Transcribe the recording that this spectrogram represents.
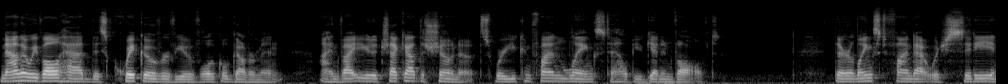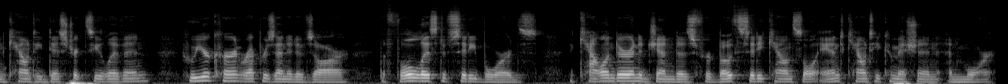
Now that we've all had this quick overview of local government, I invite you to check out the show notes where you can find links to help you get involved. There are links to find out which city and county districts you live in, who your current representatives are, the full list of city boards, the calendar and agendas for both City Council and County Commission, and more.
